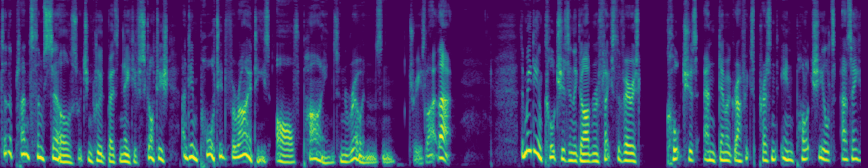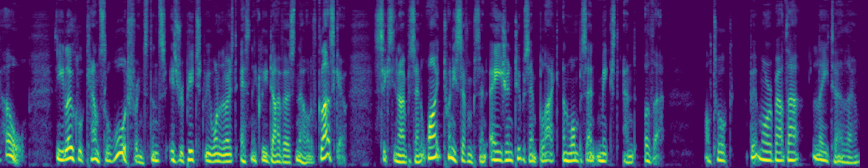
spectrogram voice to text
to the plants themselves, which include both native Scottish and imported varieties of pines and rowans and trees like that. The medium cultures in the garden reflects the various cultures and demographics present in Pollokshields as a whole. The local council ward, for instance, is reputed to be one of the most ethnically diverse in the whole of Glasgow 69% white, 27% Asian, 2% black, and 1% mixed and other. I'll talk a bit more about that later, though.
